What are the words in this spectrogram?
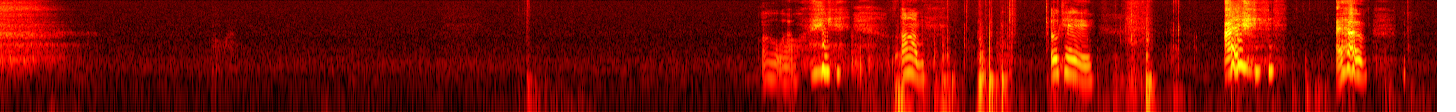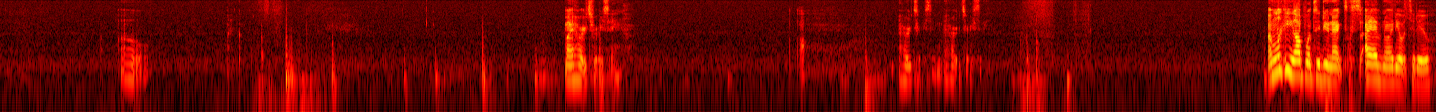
Oh wow. um okay. I I have oh my heart's racing. Oh. My heart's racing. My heart's racing. I'm looking up what to do next because I have no idea what to do.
